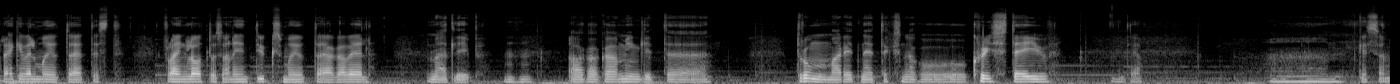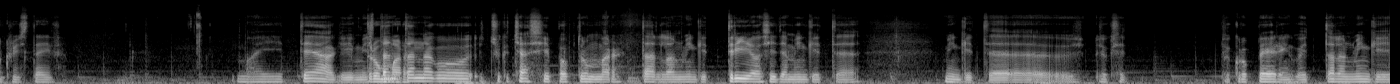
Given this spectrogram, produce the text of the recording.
räägi veel mõjutajatest. Flying Lotus on ainult üks mõjutaja ka veel Madlib, mm. -hmm. aga ka mingid äh, trummarid näiteks nagu Chris Dave ei tea, ähm,. kes on Chris Dave? Ma ei teagi, mis ta on, Trummar. ta on nagu sihuke džäss hip-hop trummar, tal on mingid triosid ja mingid, mingid äh, siukseid grupeeringuid, tal on mingi,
